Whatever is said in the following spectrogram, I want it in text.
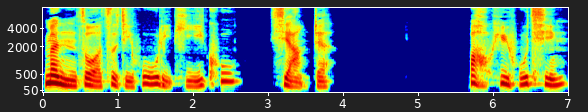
闷坐自己屋里啼哭，想着宝玉无情，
